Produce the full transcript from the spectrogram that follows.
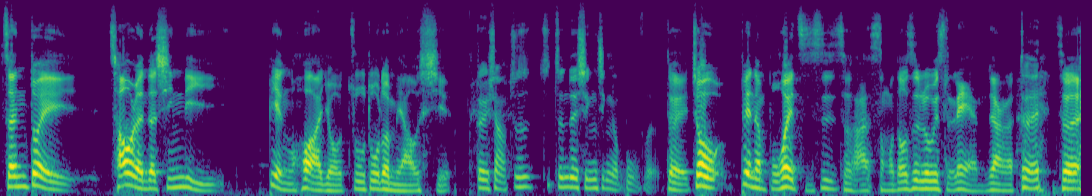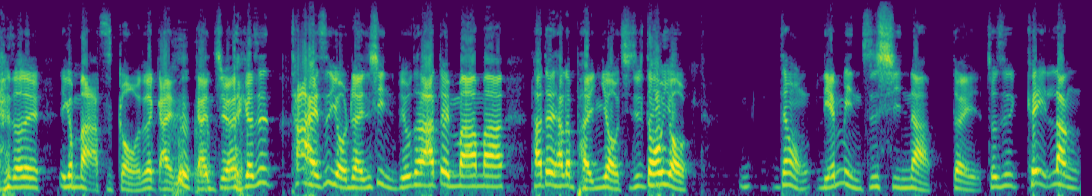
针对超人的心理变化有诸多的描写。对象就是针对心境的部分。对，就变得不会只是说他什么都是 Louis Lane 这样的，对，这都是一个马子狗的感 感觉。可是他还是有人性，比如说他对妈妈，他对他的朋友，其实都有嗯这种怜悯之心呐、对，就是可以让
